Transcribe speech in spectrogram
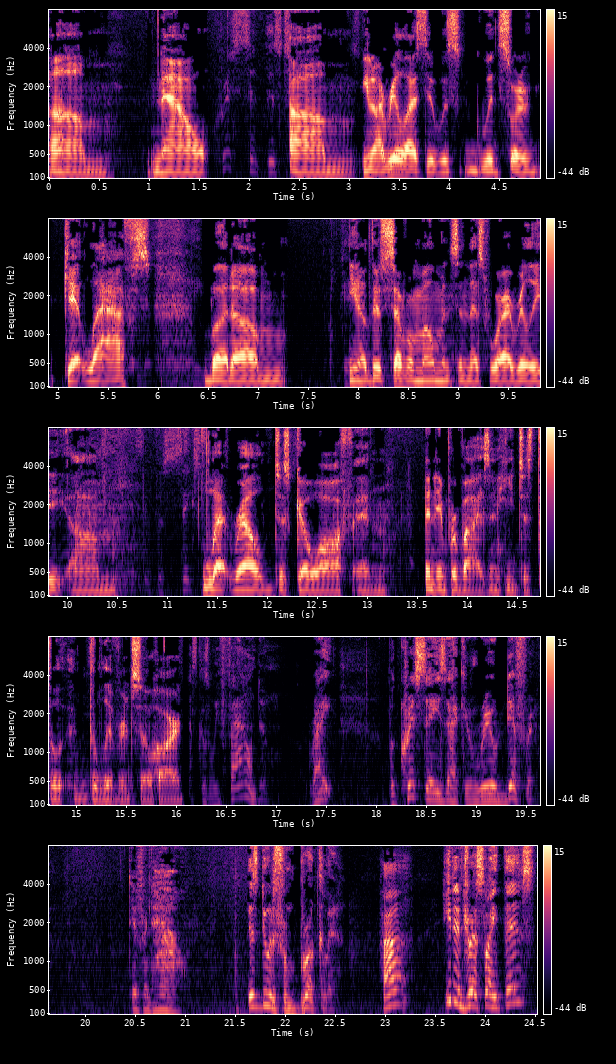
Um now um you know, I realized it was would sort of get laughs, but um you know, there's several moments in this where I really um let Rel just go off and and improvise, and he just del- delivered so hard. That's because we found him, right? But Chris says he's acting real different. Different how? This dude is from Brooklyn, huh? He didn't dress like this.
